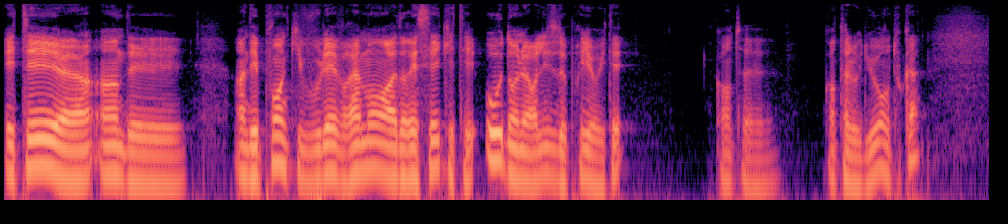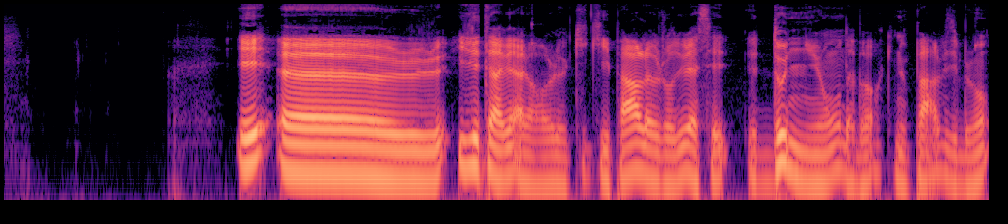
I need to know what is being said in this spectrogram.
était euh, un, des, un des points qu'ils voulaient vraiment adresser, qui était haut dans leur liste de priorités, quant à l'audio en tout cas. Et euh, il est arrivé. Alors, le qui qui parle aujourd'hui, là, c'est Dognon d'abord qui nous parle visiblement.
